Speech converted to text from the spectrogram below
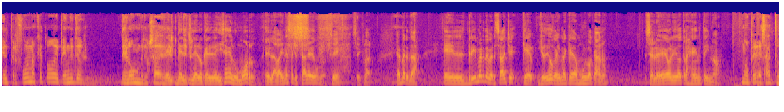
el perfume más que todo depende del, del hombre, o sea, Del- de- del- de- de lo que le dicen el humor, eh, la vaina esa que sale de uno. Sí, sí, claro. Es verdad. El Dreamer de Versace, que yo digo que a mí me queda muy bacano, se lo he olido a otra gente y no. No, pero exacto,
